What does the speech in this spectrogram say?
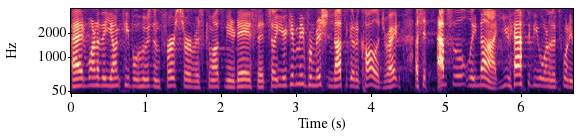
I had one of the young people who was in first service come up to me today and said, So you're giving me permission not to go to college, right? I said, Absolutely not. You have to be one of the 20%.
